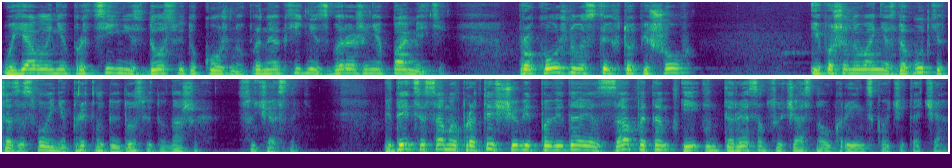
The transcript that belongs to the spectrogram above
уявлення про цінність досвіду кожного, про необхідність збереження пам'яті, про кожного з тих, хто пішов, і пошанування здобутків та засвоєння прикладу і досвіду наших сучасників. Йдеться саме про те, що відповідає запитам і інтересам сучасного українського читача,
